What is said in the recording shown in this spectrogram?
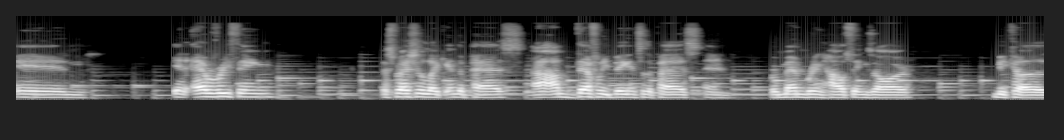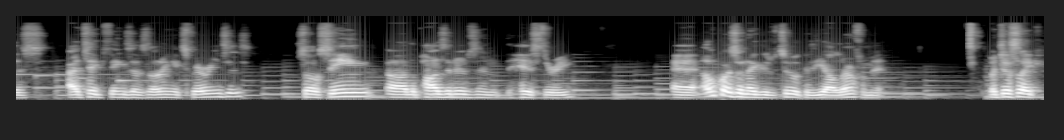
in in everything, especially like in the past, I'm definitely big into the past and remembering how things are because I take things as learning experiences. So seeing uh, the positives in history and of course the negative too because you gotta learn from it but just like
